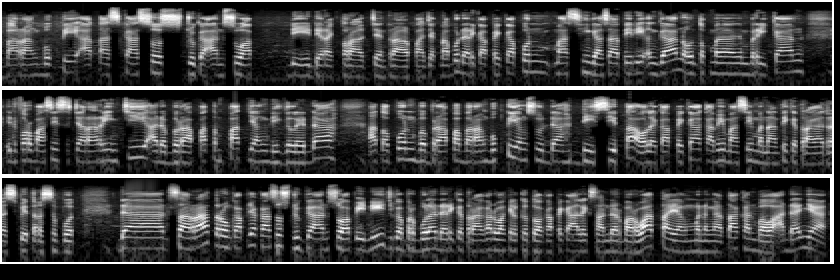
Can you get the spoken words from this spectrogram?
barang bukti atas kasus dugaan suap di Direktorat Jenderal Pajak. Namun dari KPK pun masih hingga saat ini enggan untuk memberikan informasi secara rinci ada berapa tempat yang digeledah ataupun beberapa barang bukti yang sudah disita oleh KPK. Kami masih menanti keterangan resmi tersebut. Dan Sarah terungkapnya kasus dugaan suap ini juga bermula dari keterangan Wakil Ketua KPK Alexander Marwata yang mengatakan bahwa adanya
